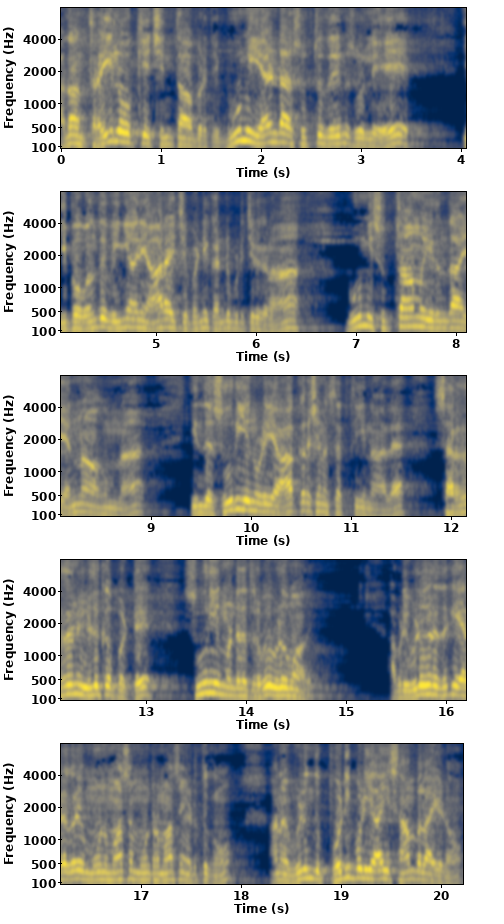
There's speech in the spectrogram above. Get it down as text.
அதான் திரைலோக்கிய சிந்தாபிரதி பூமி ஏண்டா சுத்துதுன்னு சொல்லி இப்ப வந்து விஞ்ஞானி ஆராய்ச்சி பண்ணி கண்டுபிடிச்சிருக்கிறான். பூமி சுத்தாம இருந்தா என்ன ஆகும்னா இந்த சூரியனுடைய ஆக்கர்ஷண சக்தியினால சர்றன்னு இழுக்கப்பட்டு சூரிய மண்டலத்தில் போய் விழுமாது அப்படி விழுகிறதுக்கு ஏறக்குறைய மூணு மாசம் மூன்றரை மாசம் எடுத்துக்கும். ஆனா விழுந்து பொடி பொடியாகி சாம்பல் ஆயிடும்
